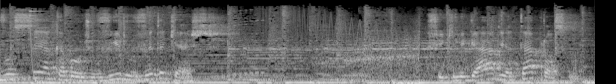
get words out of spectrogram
Você acabou de ouvir o VTCast. Fique ligado e até a próxima.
